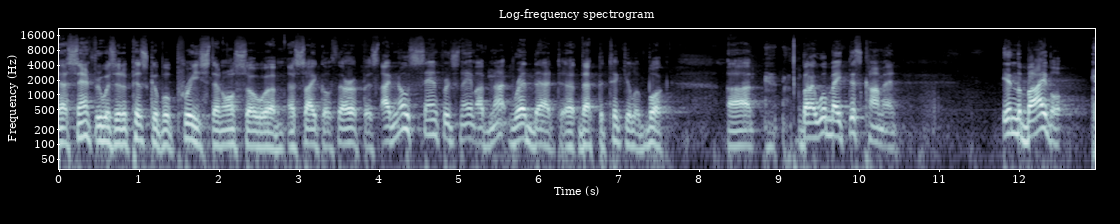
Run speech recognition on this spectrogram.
Uh, Sanford was an Episcopal priest and also uh, a psychotherapist. I know Sanford's name. I've not read that, uh, that particular book. Uh, but I will make this comment. In the Bible,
